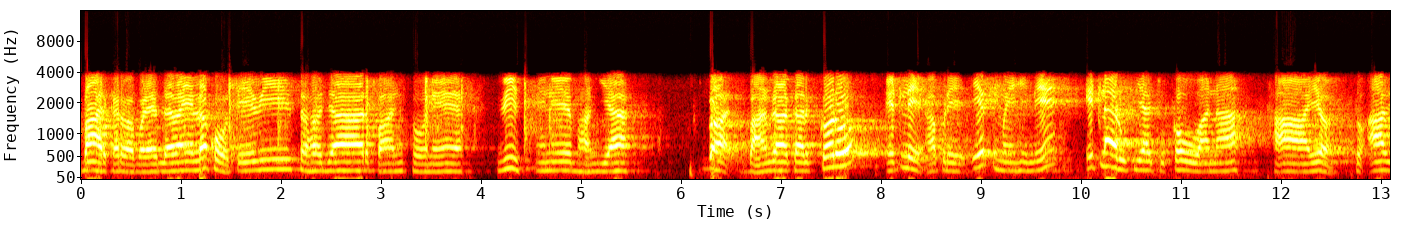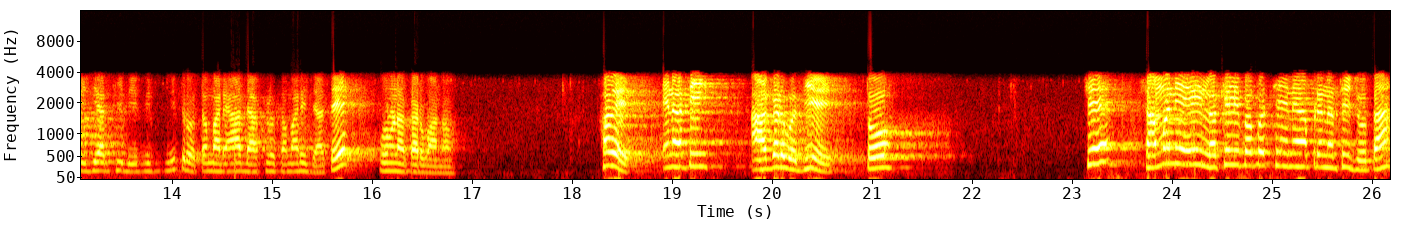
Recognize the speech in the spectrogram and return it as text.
બાર કરવા પડે. એટલે અહીંયા લખો, ત્રેવીસ હજાર પાંચસો ને વીસ. એને ભાગ્યા બાર. ભાગાકાર કરો, એટલે આપણે એક મહિને એટલા રૂપિયા ચૂકવવાના થાય. તો આ વિદ્યાર્થી મિત્રો, તમારે આ દાખલો તમારી જાતે પૂર્ણ કરવાનો. હવે, એનાથી આગળ વધીએ તો છે, સામાન્ય એવી લખેલી બાબત છે, એને આપણે નથી જોતા.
